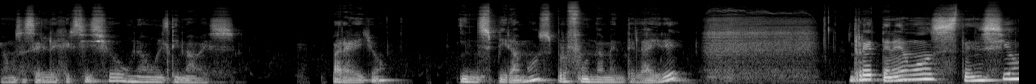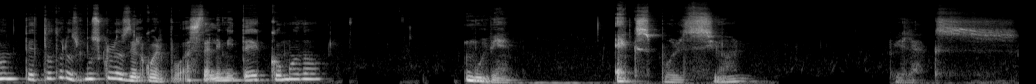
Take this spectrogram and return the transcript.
Vamos a hacer el ejercicio una última vez. Para ello, inspiramos profundamente el aire. Retenemos tensión de todos los músculos del cuerpo hasta el límite cómodo. Muy bien. Expulsión relax.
